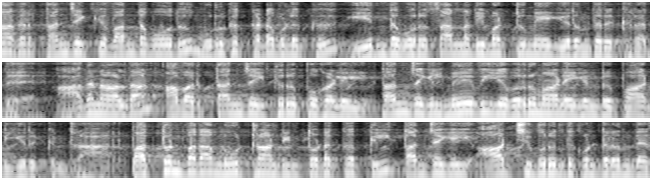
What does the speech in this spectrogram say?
அருணகிரிநாதர் தஞ்சைக்கு வந்தபோது முருகக் கடவுளுக்கு இந்த ஒரு சன்னதி மட்டுமே இருந்திருக்கிறது. அதனால்தான் அவர் தஞ்சை திருப்புகளில் தஞ்சையில் மேவிய பெருமானே என்று பாடியிருக்கின்றார். பத்தொன்பதாம் நூற்றாண்டின் தொடக்கத்தில் தஞ்சையை ஆட்சி புரிந்து கொண்டிருந்த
